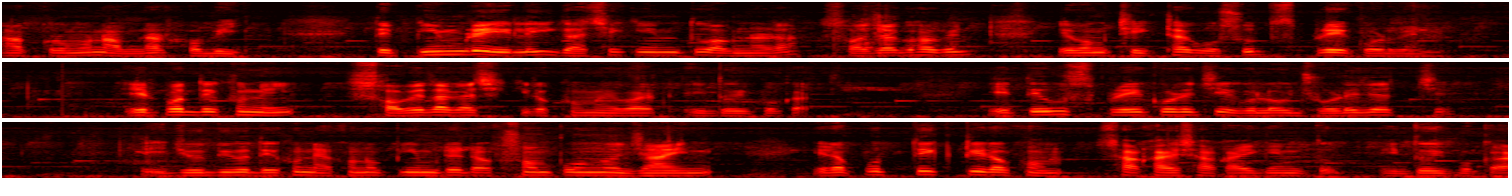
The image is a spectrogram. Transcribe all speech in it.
আক্রমণ আপনার হবেই। তাই পিঁমড়ে এলেই গাছে কিন্তু আপনারা সজাগ হবেন এবং ঠিকঠাক ওষুধ স্প্রে করবেন। এরপর দেখুন এই সবেদা গাছে কীরকম এবার এই দই পোকা। এতেও স্প্রে করেছি, এগুলোও ঝরে যাচ্ছে। এই যদিও দেখুন এখনও পিঁমড়েটা সম্পূর্ণ যায়নি। এরা প্রত্যেকটি রকম শাখায় শাখায় কিন্তু এই দই পোকা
